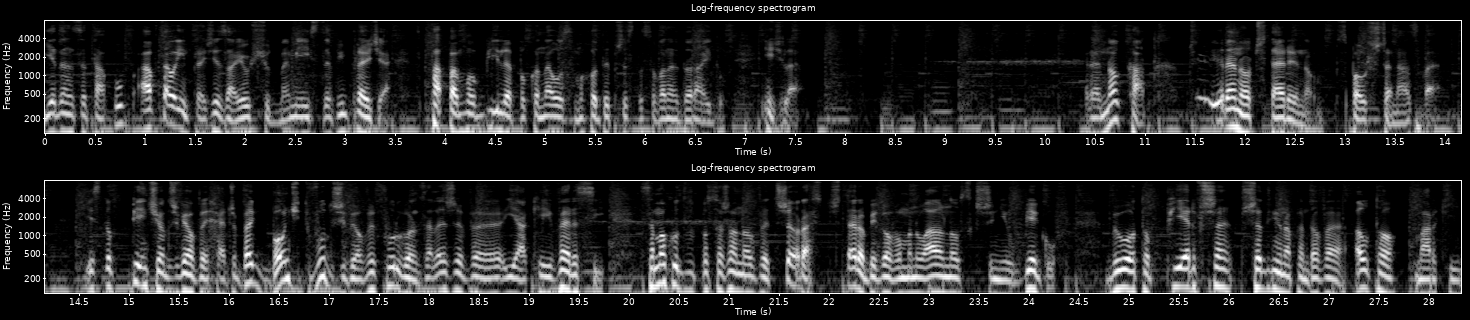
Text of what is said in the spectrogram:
jeden z etapów, a w całej imprezie zajął siódme miejsce w imprezie. Papa Mobile pokonało samochody przystosowane do rajdów. Nieźle. Renault 4, czyli Renault 4, no, spolszczę nazwę. Jest to pięciodrzwiowy hatchback bądź dwudrzwiowy furgon, zależy w jakiej wersji. Samochód wyposażono w 3 oraz 4-biegową manualną skrzynię biegów. Było to pierwsze przednionapędowe auto marki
